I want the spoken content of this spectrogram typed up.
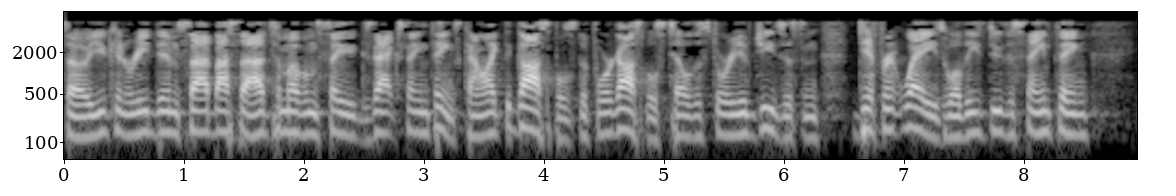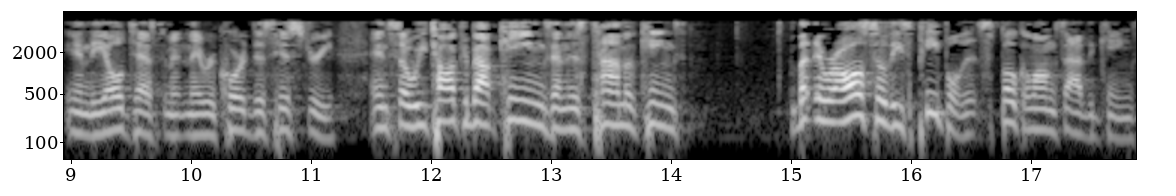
So you can read them side by side. Some of them say exact same things, kind of like the Gospels. The four Gospels tell the story of Jesus in different ways. Well, these do the same thing in the Old Testament and they record this history. And so we talked about kings and this time of kings. But there were also these people that spoke alongside the kings,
